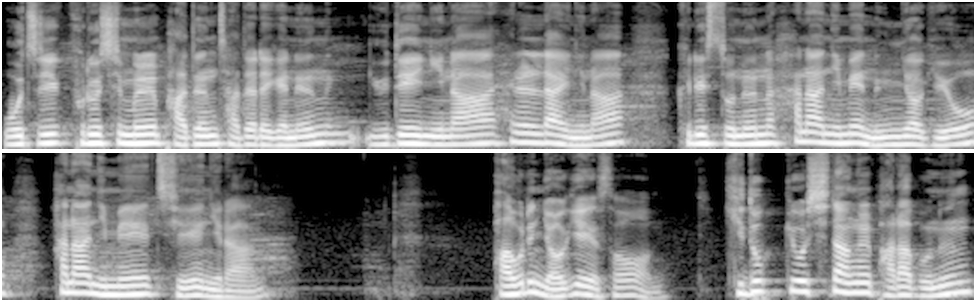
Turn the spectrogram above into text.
오직 부르심을 받은 자들에게는 유대인이나 헬라인이나 그리스도는 하나님의 능력이요 하나님의 지혜니라. 바울은 여기에서 기독교 신앙을 바라보는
